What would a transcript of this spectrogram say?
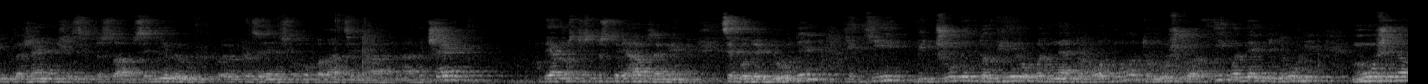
і блаженніший Святослав, сиділи в президентському палаці на, на вечері, я просто спостерігав за ними. Це були люди, які відчули довіру одне до одного, що і один, і другий мужньо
